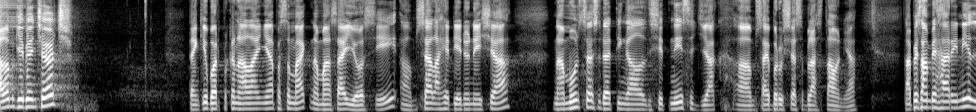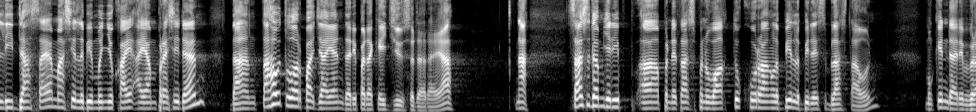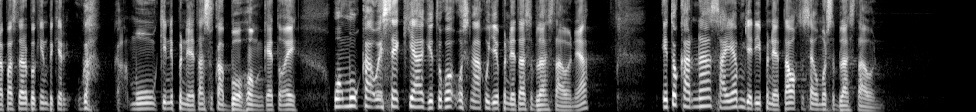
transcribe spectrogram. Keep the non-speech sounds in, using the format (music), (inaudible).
Shalom Gibeon Church. Thank you buat perkenalannya Pastor Mike. Nama saya Yosi. Um, saya lahir di Indonesia. Namun saya sudah tinggal di Sydney sejak um, saya berusia 11 tahun ya. Tapi sampai hari ini lidah saya masih lebih menyukai ayam presiden dan tahu telur Pak Jayan daripada keju saudara ya. Nah saya sudah menjadi uh, pendeta sepenuh waktu kurang lebih lebih dari 11 tahun. Mungkin dari beberapa saudara mungkin pikir, wah gak mungkin pendeta suka bohong kayak toh eh. Wong muka wesekya gitu kok us ngaku jadi pendeta 11 tahun ya. Itu karena saya menjadi pendeta waktu saya umur 11 tahun.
